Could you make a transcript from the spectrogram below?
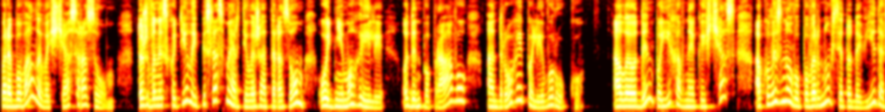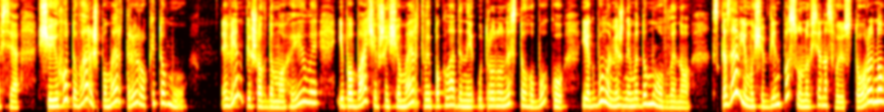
перебували весь час разом. Тож вони схотіли й після смерті лежати разом у одній могилі, один по праву, а другий по ліву руку. Але один поїхав на якийсь час, а коли знову повернувся, то довідався, що його товариш помер три роки тому. Він пішов до могили і, побачивши, що мертвий покладений у труну не з того боку, як було між ними домовлено, сказав йому, щоб він посунувся на свою сторону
